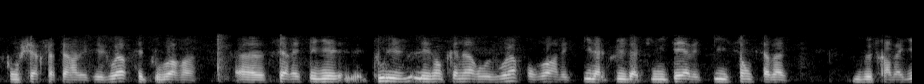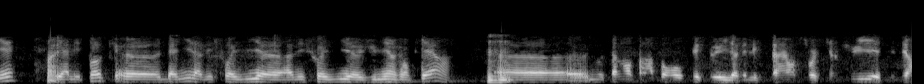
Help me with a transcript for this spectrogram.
ce qu'on cherche à faire avec les joueurs, c'est de pouvoir euh, faire essayer tous les, les entraîneurs aux joueurs pour voir avec qui il a le plus d'affinité, avec qui il sent que ça va, il veut travailler. Et à l'époque, euh, Daniel avait choisi euh, avait choisi euh, Julien Jean-Pierre, euh, notamment par rapport au fait qu'il avait de l'expérience sur le circuit, etc.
